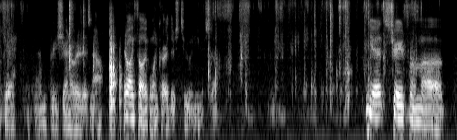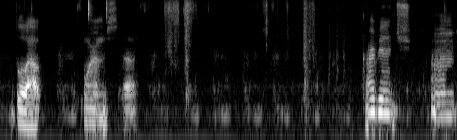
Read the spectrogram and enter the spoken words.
Okay, I'm pretty sure I know what it is now. It only felt like one card. There's two in here, so. Yeah, it's straight from uh, Blowout Forums. Uh, garbage. Um,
